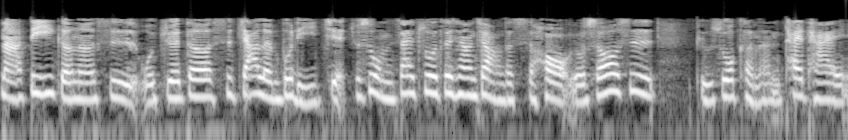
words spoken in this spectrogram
那第一个呢，是我觉得是家人不理解，就是我们在做这项教养的时候，有时候是，比如说可能太太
